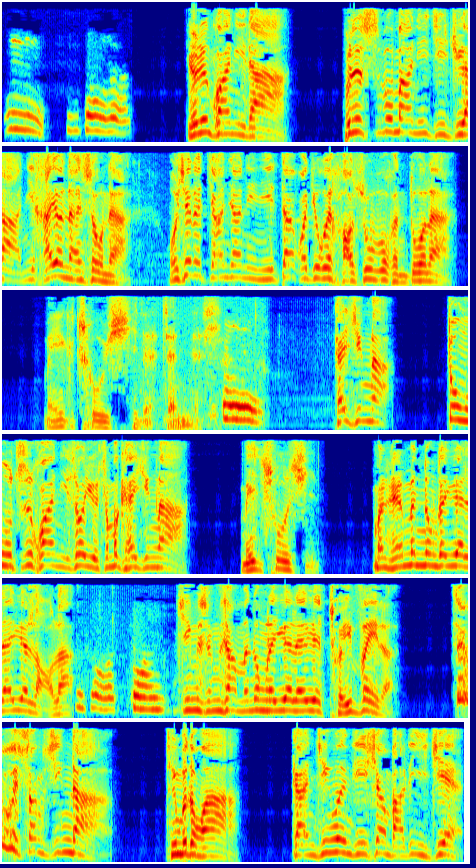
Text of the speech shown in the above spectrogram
嗯，听懂了。有人管你的，不是师傅骂你几句啊，你还要难受呢。我现在讲讲你，你待会就会好舒服很多了。没个出息的，真的是嗯，开心了。动物之欢，你说有什么开心啦？没出息。那人们弄得越来越老了。精神上面弄得越来越颓废了，这会伤心的。听不懂啊？感情问题像把利剑，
